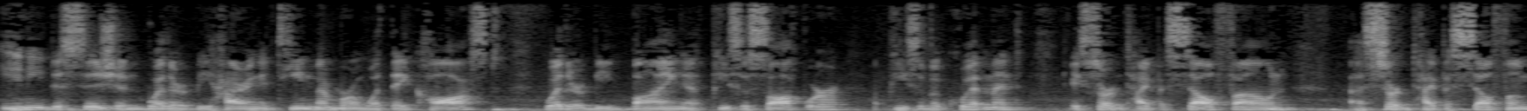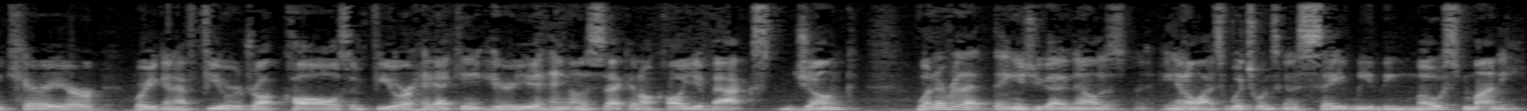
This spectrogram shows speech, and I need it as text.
any decision, whether it be hiring a team member and what they cost, whether it be buying a piece of software, a piece of equipment, a certain type of cell phone, a certain type of cell phone carrier where you're going to have fewer drop calls and fewer, hey, I can't hear you. Hang on a second. I'll call you back junk whatever that thing is, you got to now analyze which one's going to save me the most money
